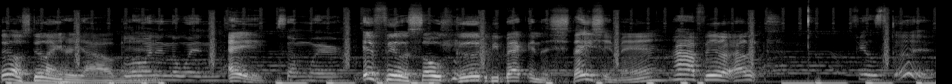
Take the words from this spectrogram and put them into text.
Thrillo still ain't here, y'all, man. Blowing in the wind Hey, somewhere. it feels so good to be back in the station, man. How I feel, Alex? Feels good.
